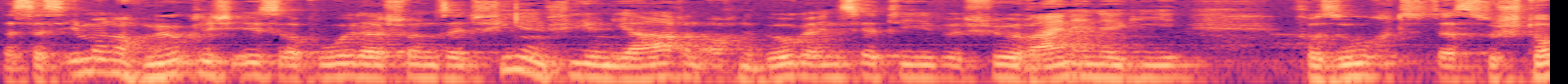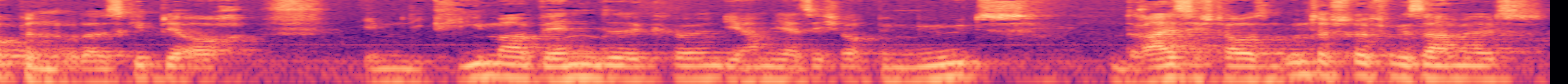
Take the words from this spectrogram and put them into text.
dass das immer noch möglich ist, obwohl da schon seit vielen, vielen Jahren auch eine Bürgerinitiative, Schö Rheinenergie, versucht, das zu stoppen. Oder es gibt ja auch eben die Klimawende Köln, die haben ja sich auch bemüht, 30.000 Unterschriften gesammelt.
